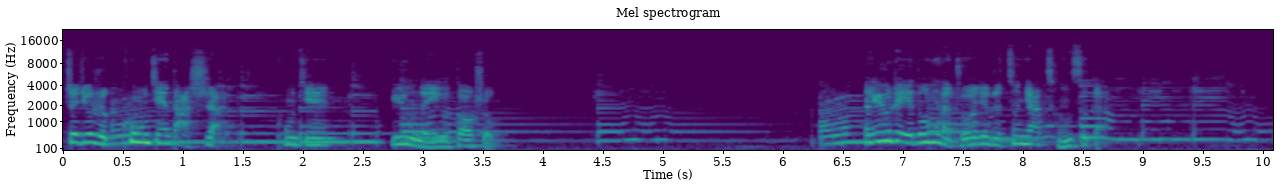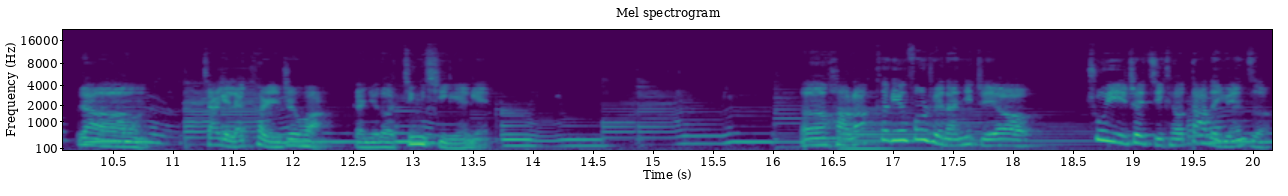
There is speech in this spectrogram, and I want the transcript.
这就是空间大师啊，空间运用的一个高手。他利用这些东西呢，主要就是增加层次感，让家里来客人之后啊，感觉到惊喜连连。嗯，好了，客厅风水呢，你只要。注意这几条大的原则，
